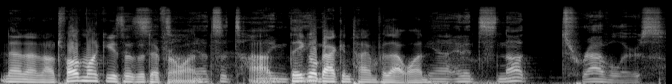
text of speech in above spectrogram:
no no no 12 monkeys is It's a different ti- one Yeah, it's a Um, time. they go back in time for that one Yeah, and it's not Travelers.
